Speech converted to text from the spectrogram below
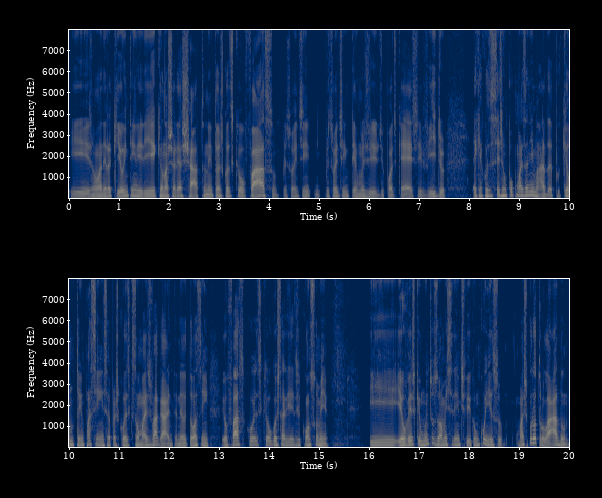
e de uma maneira que eu entenderia que eu não acharia chato, né? Então as coisas que eu faço, principalmente, principalmente em termos de, de podcast e vídeo, é que a coisa seja um pouco mais animada, porque eu não tenho paciência para as coisas que são mais devagar, entendeu? Então assim, eu faço coisas que eu gostaria de consumir. E eu vejo que muitos homens se identificam com isso. Mas por outro lado,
